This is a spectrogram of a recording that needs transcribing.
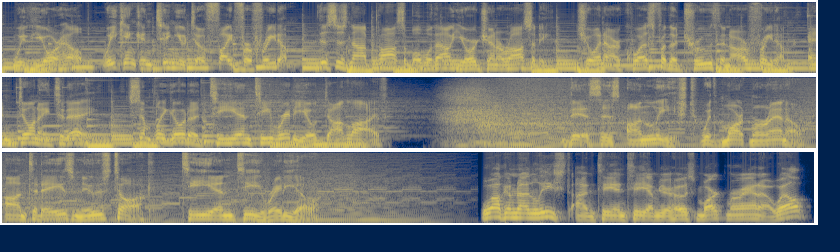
With your help, we can continue to fight for freedom. This is not possible without your generosity. Join our quest for the truth and our freedom and donate today. Simply go to tntradio.live. This is Unleashed with Marc Morano on today's News Talk, TNT Radio. Welcome to Unleashed on TNT. I'm your host, Marc Morano. Well,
